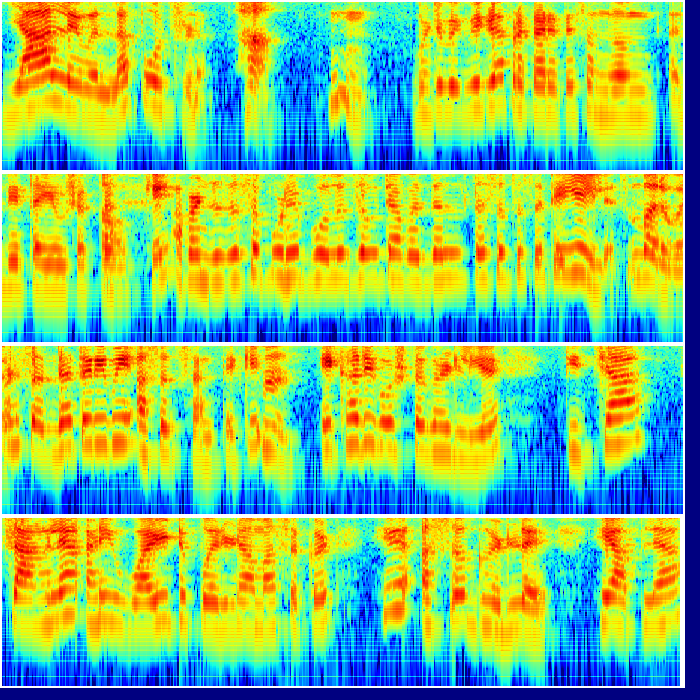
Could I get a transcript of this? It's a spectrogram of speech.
या लेवलला पोचणं. म्हणजे वेगवेगळ्या प्रकारे ते समजावून देता येऊ शकतं. आपण जसं पुढे बोलत जाऊ त्याबद्दल तसं तसं ते येईलच बरोबर. पण सध्या तरी मी असंच सांगते की. एखादी गोष्ट घडलीये तिच्या चांगल्या आणि वाईट परिणामासकट हे असं घडलंय हे आपल्या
